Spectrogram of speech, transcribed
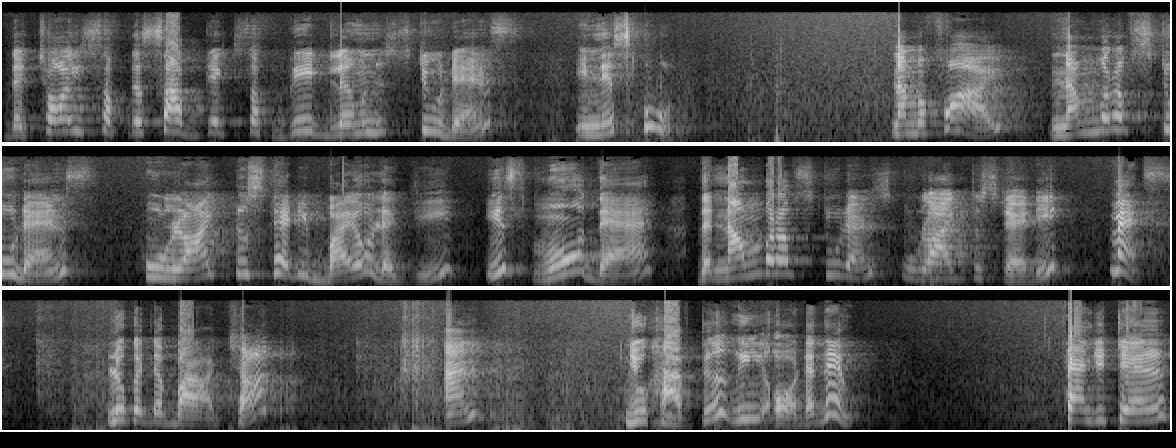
the choice of the subjects of grade 11 students in a school. Number five, number of students who like to study biology is more than the number of students who like to study maths. Look at the bar chart and you have to reorder them. Can you tell?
